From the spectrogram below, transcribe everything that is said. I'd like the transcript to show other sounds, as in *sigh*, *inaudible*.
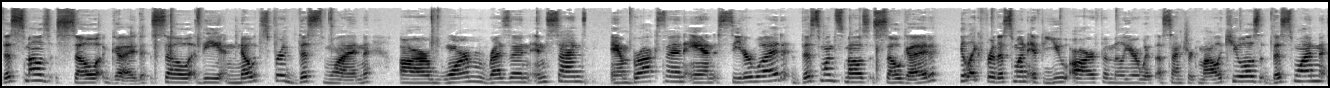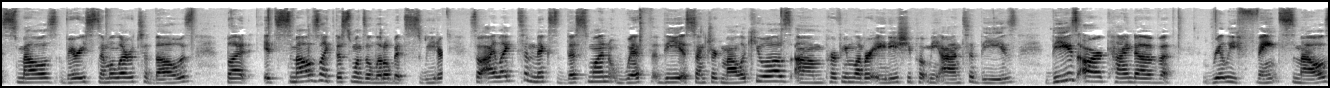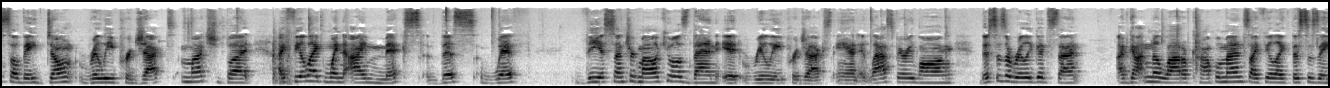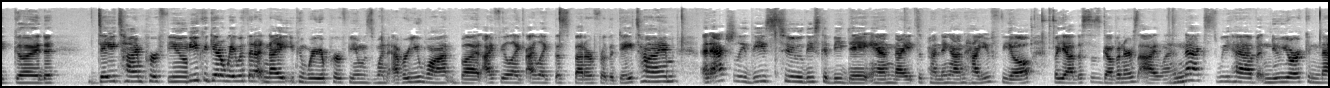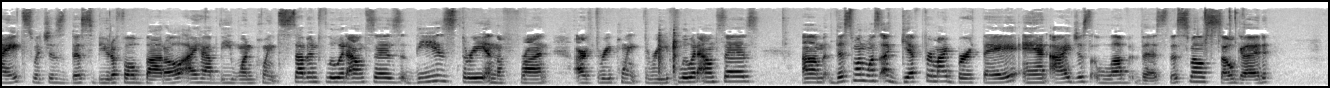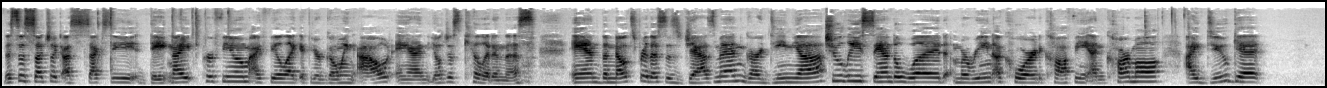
this smells so good. So the notes for this one are warm resin incense, ambroxan, and cedarwood. This one smells so good. I feel like for this one, if you are familiar with Escentric Molecules, this one smells very similar to those, but it smells like this one's a little bit sweeter. So I like to mix this one with the Escentric Molecules. Um, Perfume Lover 80, she put me on to these. These are kind of really faint smells, so they don't really project much, but I feel like when I mix this with the Escentric Molecules, then it really projects and it lasts very long. This is a really good scent. I've gotten a lot of compliments. I feel like this is a good daytime perfume. Maybe you could get away with it at night. You can wear your perfumes whenever you want, but I feel like I like this better for the daytime. And actually these two, these could be day and night depending on how you feel. But yeah, this is Governor's Island. Next we have New York Nights, which is this beautiful bottle. I have the 1.7 fluid ounces. These three in the front are 3.3 fluid ounces. Um, this one was a gift for my birthday and I just love this. This smells so good. This is such like a sexy date night perfume. I feel like if you're going out and you'll just kill it in this. And the notes for this is jasmine, gardenia, patchouli, sandalwood, marine accord, coffee, and caramel. I do get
